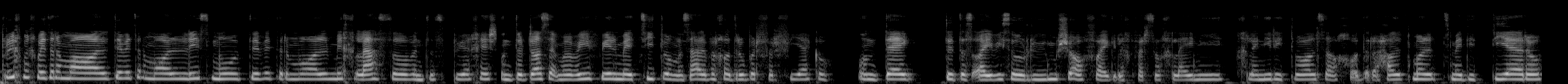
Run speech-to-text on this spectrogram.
brüch mich wieder mal, die wieder mal, lies mal, die wieder mal mich lesen, wenn das Buch ist. Und durch das hat man wie viel mehr Zeit, wo man selber darüber verfügen kann. Und dann tut das auch wie so Räume schaffen, eigentlich für so kleine, kleine Ritualsachen. Oder halt mal zu meditieren.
